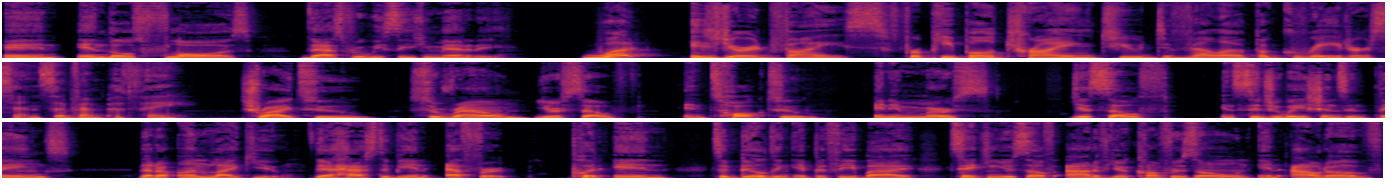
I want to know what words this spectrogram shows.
And in those flaws, that's where we see humanity. What is your advice for people trying to develop a greater sense of empathy? Try to surround yourself and talk to and immerse yourself in situations and things that are unlike you. There has to be an effort put in to building empathy by taking yourself out of your comfort zone and out of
